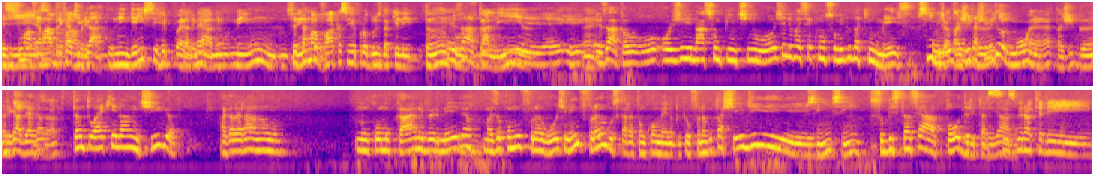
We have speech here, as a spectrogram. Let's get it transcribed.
Existe uma, é uma fábrica de gato. Ninguém se rep... Tá é, né, ligado? nenhum, Você tá nenhuma com- vaca se reproduz daquele tanto, galinha. E- e- É. Exato. Hoje nasce um pintinho hoje, ele vai ser consumido daqui a um mês. Sim, um ele já mês, tá ele gigante. tá cheio de hormônio. É, tá gigante. Tá ligado? Exato. Tanto é que na antiga, a galera não, não como carne vermelha, mas eu como um frango. Hoje nem frango os caras estão comendo, porque o frango tá cheio de Sim, sim. substância podre, tá ligado? Vocês viram aquele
